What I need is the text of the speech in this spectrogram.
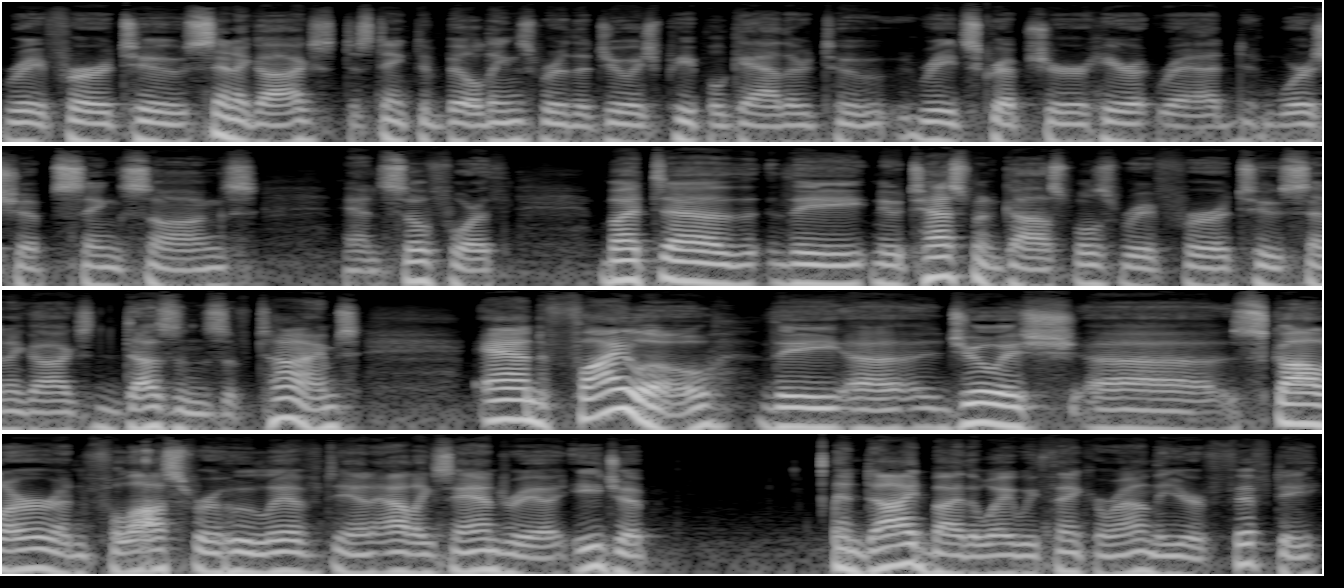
refer to synagogues, distinctive buildings where the Jewish people gathered to read scripture, hear it read, worship, sing songs, and so forth. But uh, the New Testament Gospels refer to synagogues dozens of times. And Philo, the uh, Jewish uh, scholar and philosopher who lived in Alexandria, Egypt, and died, by the way, we think around the year 50,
